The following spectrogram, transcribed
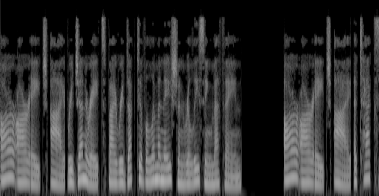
RRH regenerates by reductive elimination releasing methane. RRH attacks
